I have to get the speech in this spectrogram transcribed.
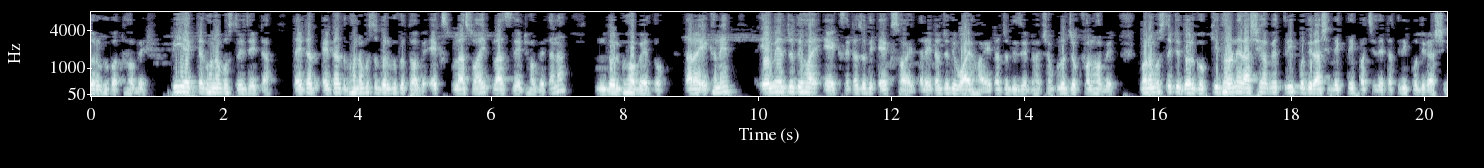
দৈর্ঘ্য কত হবে? পি একটা ঘনবস্তু, এই যে এটা এটা ঘনবস্তু দৈর্ঘ্য কত হবে। X plus y plus z হবে, তাই না? দৈর্ঘ্য হবে তো তারা এখানে এম এর যদি হয় এক্স এটা যদি এক্স হয়, তাহলে এটা যদি ওয়াই হয়, এটা যদি জেড হয়, সবগুলো যোগফল হবে। ঘনবস্তুটির দৈর্ঘ্য। কি ধরনের রাশি হবে? ত্রিপদী রাশি, দেখতেই পাচ্ছি যে এটা ত্রিপদী রাশি।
